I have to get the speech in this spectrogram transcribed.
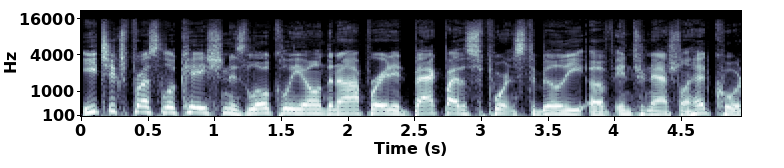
Each Express location is locally owned and operated, backed by the support and stability of international headquarters.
